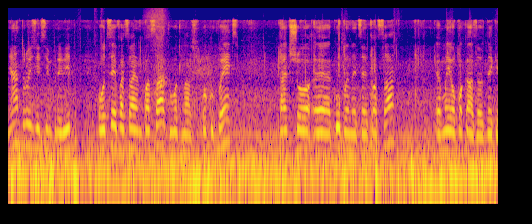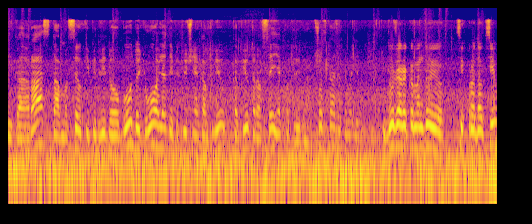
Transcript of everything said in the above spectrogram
дня, друзі, всім привіт. Оцей Volkswagen Passat, от наш покупець. Так що е, куплений цей Passat. Е, Ми його показували декілька разів. Там ссылки під відео будуть, огляди, підключення комп'ютера, все як потрібно. Що скажете, Вадим? Дуже рекомендую цих продавців.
